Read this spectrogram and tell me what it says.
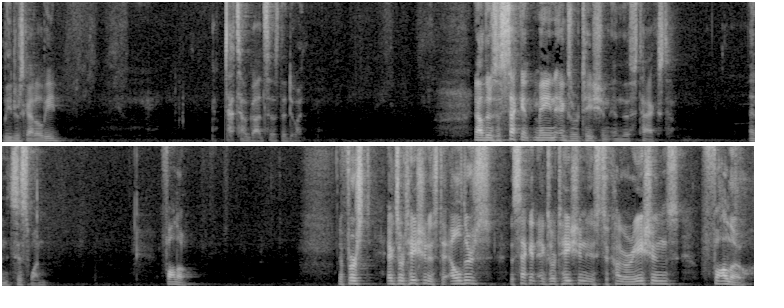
Leaders got to lead. That's how God says to do it. Now, there's a second main exhortation in this text, and it's this one follow. The first exhortation is to elders, the second exhortation is to congregations follow.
